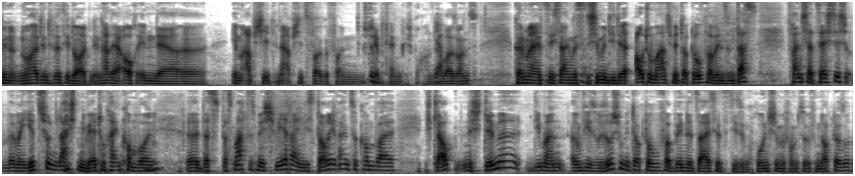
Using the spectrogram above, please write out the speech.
Genau, nur halt den Timothy Dalton, den hat er auch in der äh, im Abschied, in der Abschiedsfolge von Stimmt. David Tennant gesprochen. Ja. Aber sonst könnte man jetzt nicht sagen, das ist eine Stimme, die du automatisch mit Dr. Who verbindest. Und das fand ich tatsächlich, wenn wir jetzt schon leicht in die Wertung reinkommen wollen, Mhm. äh, das, das macht es mir schwerer, in die Story reinzukommen, weil ich glaube, eine Stimme, die man irgendwie sowieso schon mit Dr. Who verbindet, sei es jetzt die Synchronstimme vom 12. Doktor so,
